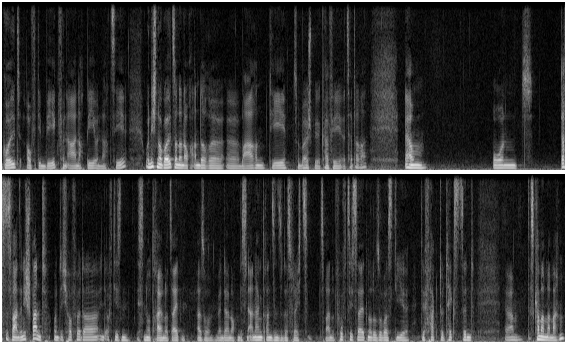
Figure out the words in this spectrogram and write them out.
Gold auf dem Weg von A nach B und nach C. Und nicht nur Gold, sondern auch andere äh, Waren, Tee zum Beispiel, Kaffee etc. Ähm, und das ist wahnsinnig spannend und ich hoffe, da in, auf diesen ist nur 300 Seiten. Also, wenn da noch ein bisschen Anhang dran sind, sind das vielleicht 250 Seiten oder sowas, die de facto Text sind. Ähm, das kann man mal machen.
